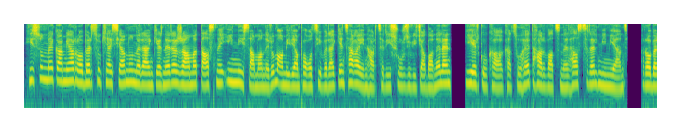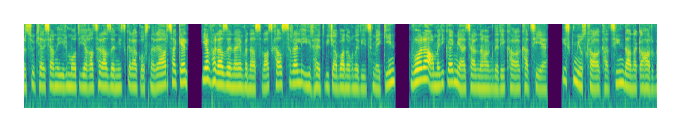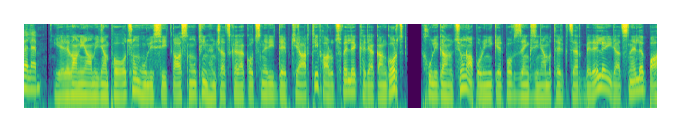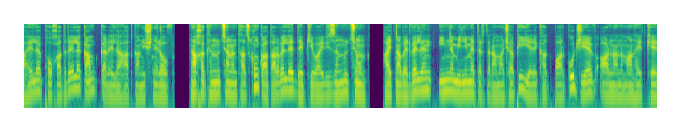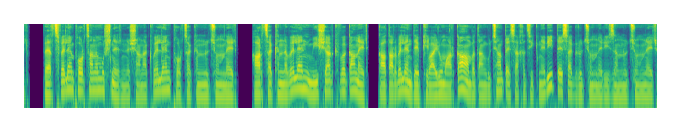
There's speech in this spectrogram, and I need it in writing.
51-ամյա Ռոբերտ Սուքիասյանն ու նրա ընկերները ժամը 19-ի սահմաններում Ամիրյան փողոցի վրա կենցաղային հարցերի շուրջ վիճաբանել են երկու քաղաքացու հետ հարվածներ հասցրել միմյանց։ Ռոբերտ Սուքիասյանը իր մոտ եղած հրազենից կրակոցներ է արձակել եւ հրազենային վնասվածք հասցրել իր հետ վիճաբանողներից մեկին, որը Ամերիկայի Միացյալ Նահանգների քաղաքացի է, իսկ մյուս քաղաքացին դանակահարվել է։ Երևանի Ամիրյան փողոցում հուլիսի 18-ին հնչած կրակոցների դեպքի առթիվ հարուցվել է քրեական գործ, խուլիգանություն, ապօրինի կերպով զենք զինամթերք ձեռք բերելը, իրացնելը, պահելը, փոխադրելը կամ կրելը հատկանիշներով։ Նախաքննության ընթացքում կատարվել է դեպքի վայրի զննություն։ Հայտնաբերվել են 9 մմ տրամաչափի 3 հատ պարկուճ եւ առնանման հետքեր։ Վերցվել են փորձանմուշներ, նշանակվել են փորձաքննություններ, հարցաքննվել են մի շարք վկաներ, կատարվել են դեպքի վայրում արկա անվտանգության տեսախցիկների տեսագրությունների զննություններ։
